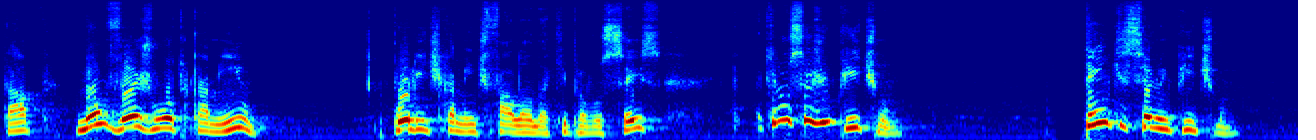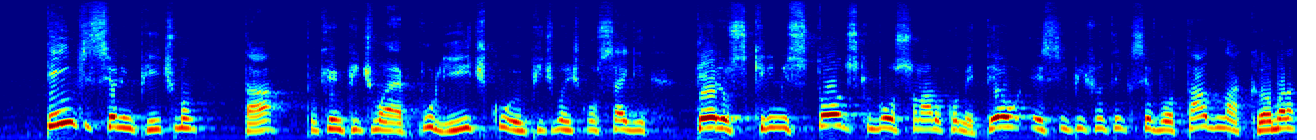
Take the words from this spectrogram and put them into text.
tá? Não vejo outro caminho, politicamente falando aqui para vocês, que não seja impeachment. Tem que ser o impeachment. Tem que ser o impeachment, tá? Porque o impeachment é político, o impeachment a gente consegue ter os crimes todos que o Bolsonaro cometeu. Esse impeachment tem que ser votado na Câmara,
